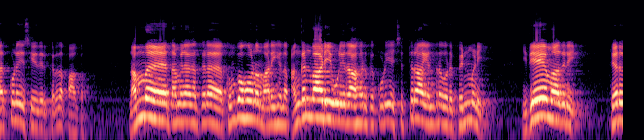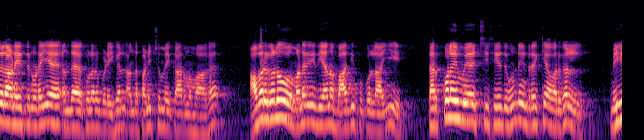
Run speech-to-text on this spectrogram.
தற்கொலை செய்திருக்கிறத பார்க்குறோம். நம்ம தமிழகத்தில் கும்பகோணம் அருகில் அங்கன்வாடி ஊழியராக இருக்கக்கூடிய சித்ரா என்ற ஒரு பெண்மணி இதே மாதிரி தேர்தல் ஆணையத்தினுடைய அந்த குளறுபடிகள் அந்த பணிச்சுமை காரணமாக அவர்களும் மன ரீதியான பாதிப்புக்குள்ளாகி தற்கொலை முயற்சி செய்து கொண்டு இன்றைக்கு அவர்கள் மிக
